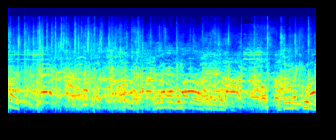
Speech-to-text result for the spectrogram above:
Patrząc znowu. Offside. Ja non mai rubato ten rozhodku. To są numer kurwy.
